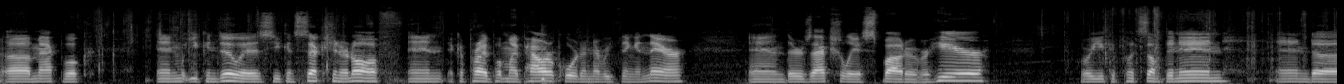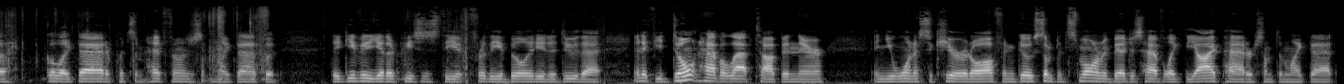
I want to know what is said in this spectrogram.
uh, MacBook and what you can do is you can section it off and I could probably put my power cord and everything in there. And there's actually a spot over here where you could put something in and uh, go like that or put some headphones or something like that but they give you the other pieces to, for the ability to do that. And if you don't have a laptop in there and you want to secure it off and go something smaller maybe I just have like the iPad or something like that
